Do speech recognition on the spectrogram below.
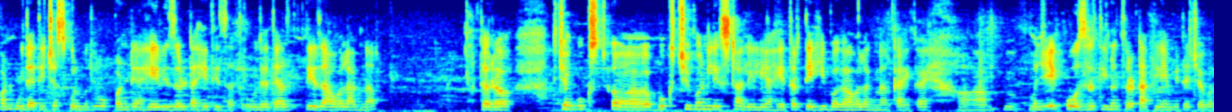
पण उद्या तिच्या स्कूलमध्ये ओपन डे आहे. रिझल्ट आहे तिचा. तर उद्या त्या ते जावं लागणार. तर तिच्या बुक्स बुक्सची पण लिस्ट आलेली आहे. तर तेही बघावं लागणार काय काय. म्हणजे एक ओझर ती नजर टाकली आहे मी त्याच्यावर.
